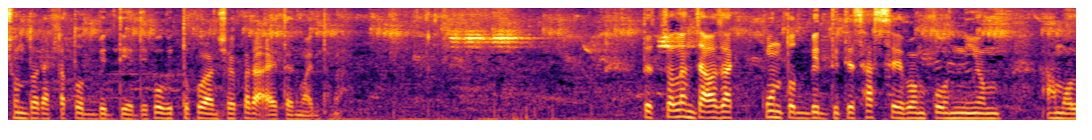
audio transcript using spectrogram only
সুন্দর একটা তদবির দিয়ে দিই, পবিত্র কোরআন শরীফের আয়তের মাধ্যমে। তো চলেন, যাওয়া যাক কোন তদবির দিতে চাচ্ছে এবং কোন নিয়ম আমল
